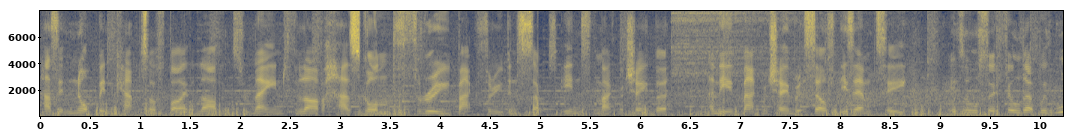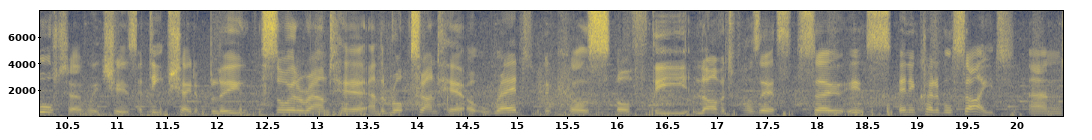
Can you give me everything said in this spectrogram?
has it not been capped off by the lava that's remained, the lava has gone through, back through, been sucked into the magma chamber, and the magma chamber itself is empty. It's also filled up with water, which is a deep shade of blue. The soil around here and the rocks around here are all red because of the lava deposits, so it's an incredible sight, and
